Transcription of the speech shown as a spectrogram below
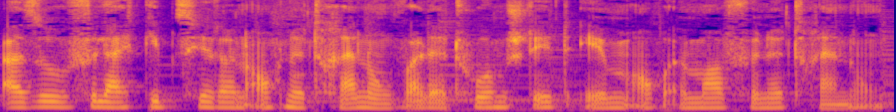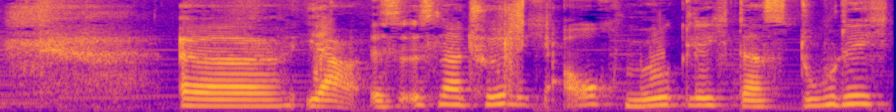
also vielleicht gibt's hier dann auch eine Trennung, weil der Turm steht eben auch immer für eine Trennung. Äh, ja, es ist natürlich auch möglich, dass du dich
